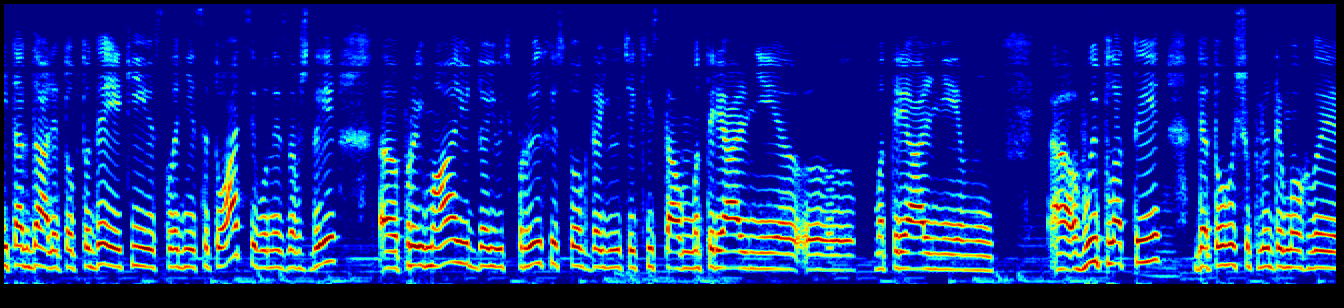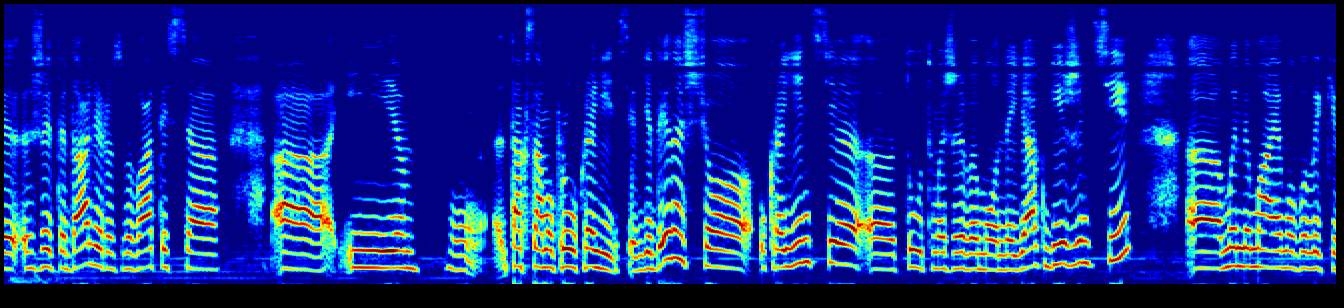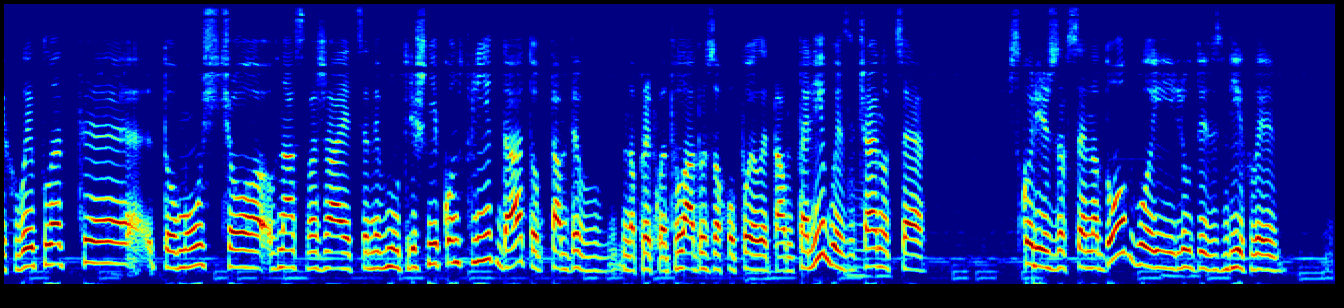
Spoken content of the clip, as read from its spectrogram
І так далі. Тобто, деякі складні ситуації вони завжди е, приймають, дають прихисток, дають якісь там матеріальні, е, матеріальні е, виплати для того, щоб люди могли жити далі, розвиватися. Е, і так само про українців. Єдине, що українці е, тут ми живемо не як біженці, е, ми не маємо великих виплат, е, тому що в нас вважається не внутрішній конфлікт, да, тобто там, де, наприклад, владу захопили там таліби, звичайно, це скоріш за все надовго, і люди збігли.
